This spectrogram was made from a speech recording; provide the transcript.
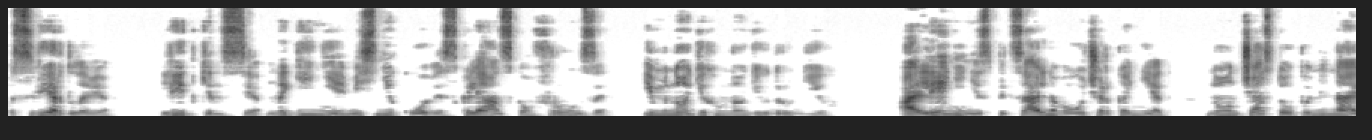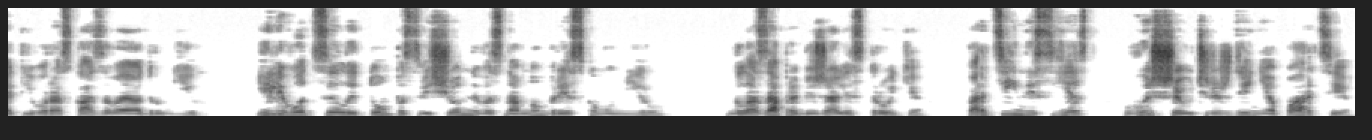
Свердлове, Литкинсе, Нагине, Мясникове, Склянском, Фрунзе и многих-многих других. О Ленине специального очерка нет, но он часто упоминает его, рассказывая о других. Или вот целый том, посвященный в основном Брестскому миру. Глаза пробежали строки. Партийный съезд высшее учреждение партии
